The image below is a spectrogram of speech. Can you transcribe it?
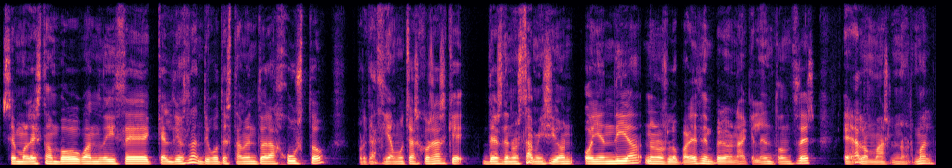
se molesta un poco cuando dice que el Dios del Antiguo Testamento era justo, porque hacía muchas cosas que desde nuestra misión hoy en día no nos lo parecen, pero en aquel entonces era lo más normal.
